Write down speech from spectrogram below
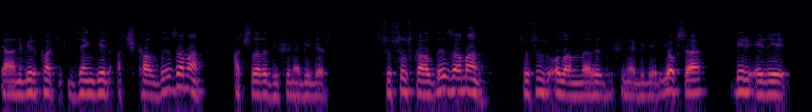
Yani bir fakir, zengin aç kaldığı zaman açları düşünebilir. Susuz kaldığı zaman susuz olanları düşünebilir. Yoksa bir eli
